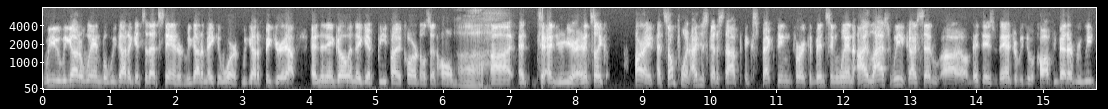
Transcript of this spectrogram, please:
We we got to win, but we got to get to that standard. We got to make it work. We got to figure it out. And then they go and they get beat by the Cardinals at home uh, at, to end your year. And it's like, all right, at some point, I just got to stop expecting for a convincing win. I last week I said uh, on middays with Andrew, we do a coffee bet every week,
